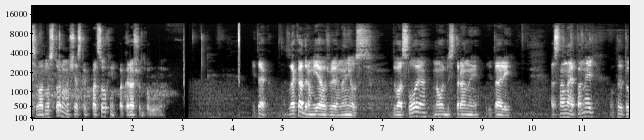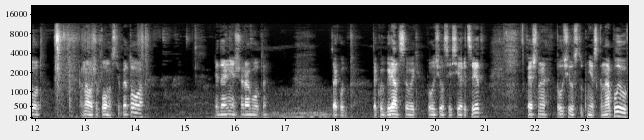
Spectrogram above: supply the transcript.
Покрасил одну сторону, сейчас как подсохнет, покрашу другую. Итак, за кадром я уже нанес два слоя на обе стороны деталей. Основная панель, вот эта вот, она уже полностью готова для дальнейшей работы. Так вот, такой глянцевый получился серый цвет. Конечно, получилось тут несколько наплывов,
